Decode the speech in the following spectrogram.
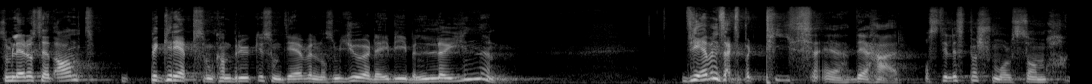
som leder oss til et annet begrep som kan brukes som djevelen, og som gjør det i Bibelen løgnen. Djevelens ekspertise er det her å stille spørsmål som Har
